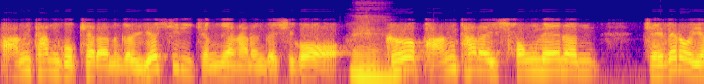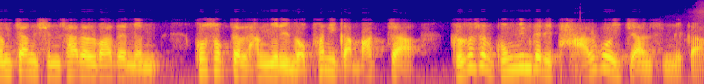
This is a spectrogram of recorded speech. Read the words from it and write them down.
방탄 국회라는 걸 여실히 증명하는 것이고 예. 그 방탄의 속내는 제대로 영장 심사를 받으면 구속될 확률이 높으니까 막자. 그것을 국민들이 다 알고 있지 않습니까?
